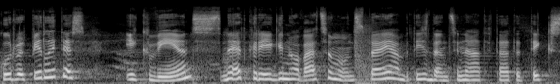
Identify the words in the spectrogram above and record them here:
kur var piedalīties ik viens, neatkarīgi no vecuma un spējām, bet izdancināti tātad tiks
